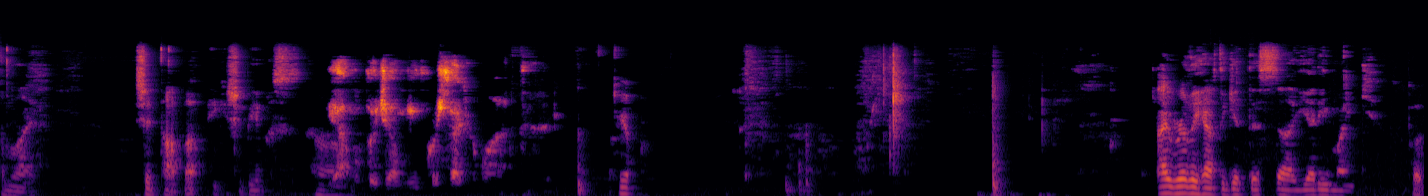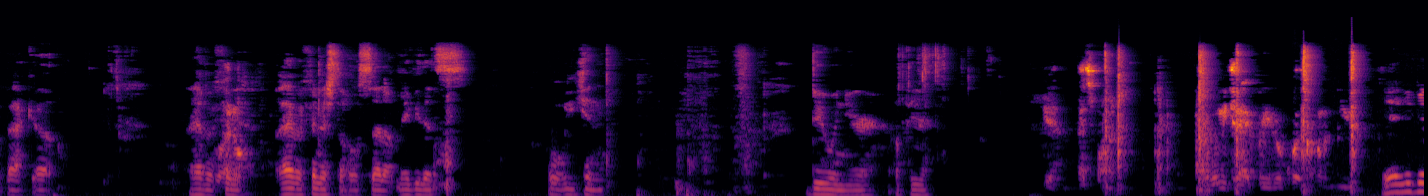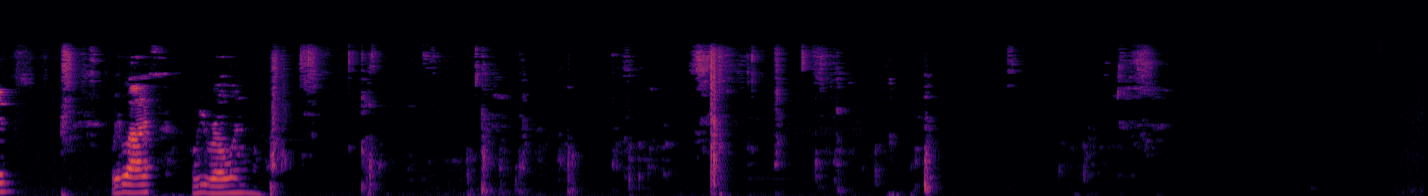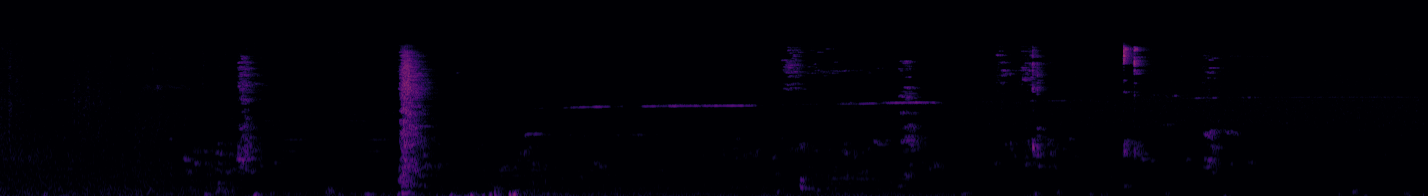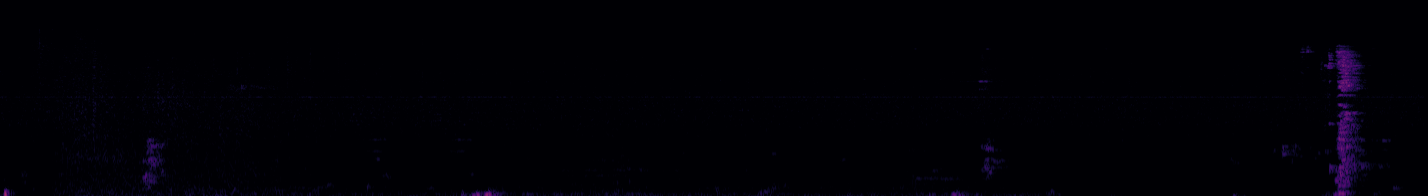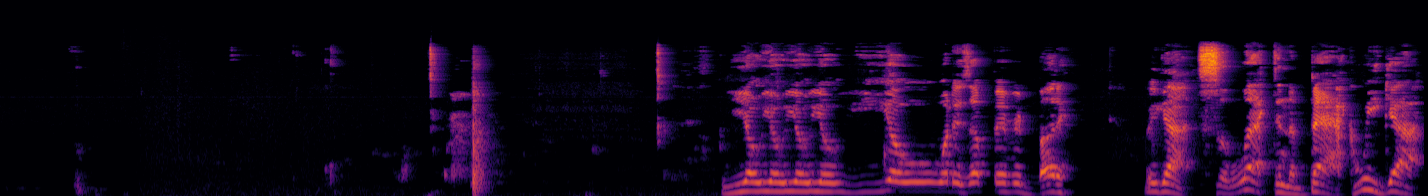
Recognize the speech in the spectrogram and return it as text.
I'm live. It should pop up. You should be able to. Uh, Yeah, I'm gonna put you on mute for a second one. Yep. I really have to get this uh, Yeti mic put back up. I haven't finished. I haven't finished the whole setup. Maybe that's what we can do when you're up here. Yeah, that's fine. Right, let me tag for you real quick. I'm gonna mute. Yeah, you're good. We live. We rolling. Yo, yo, yo, yo, yo, what is up, everybody? We got Select in the back. We got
